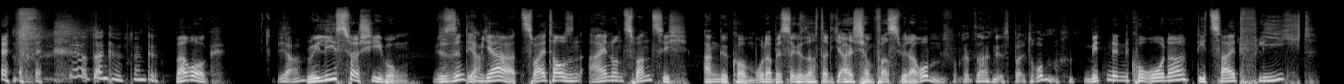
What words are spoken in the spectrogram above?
ja, danke, danke. Varrock, Ja. Release-Verschiebung. Wir sind im Ja. Jahr 2021 angekommen. Oder besser gesagt, das Jahr ist schon fast wieder rum. Ich wollte gerade sagen, ist bald rum. Mitten in Corona, die Zeit fliegt.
